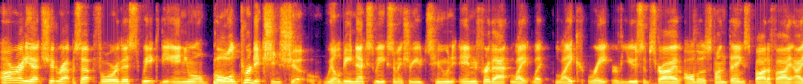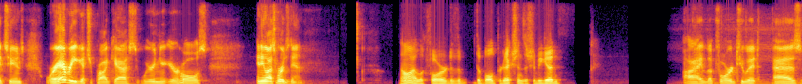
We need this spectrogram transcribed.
Alrighty, that should wrap us up for this week. The annual bold prediction show will be next week, so make sure you tune in for that. Like, like, like, rate, review, subscribe, all those fun things. Spotify, iTunes, wherever you get your podcast. We're in your ear holes. Any last words, Dan? No, I look forward to the the bold predictions. It should be good. I look forward to it as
